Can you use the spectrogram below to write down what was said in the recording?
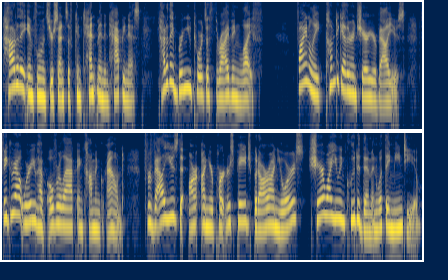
How do they influence your sense of contentment and happiness? How do they bring you towards a thriving life? Finally, come together and share your values. Figure out where you have overlap and common ground. For values that aren't on your partner's page but are on yours, share why you included them and what they mean to you.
